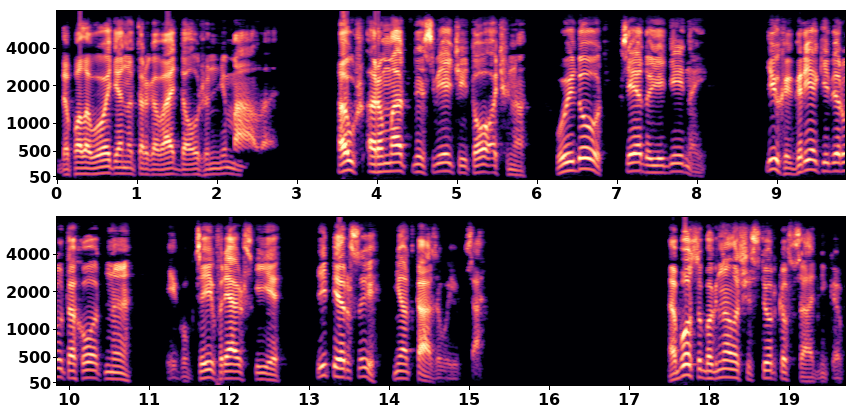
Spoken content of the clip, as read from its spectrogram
До половодья наторговать должен немало. А уж ароматные свечи точно уйдут все до единой. Их и греки берут охотно, и купцы фряжские, и персы не отказываются. А босс обогнала шестерка всадников,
